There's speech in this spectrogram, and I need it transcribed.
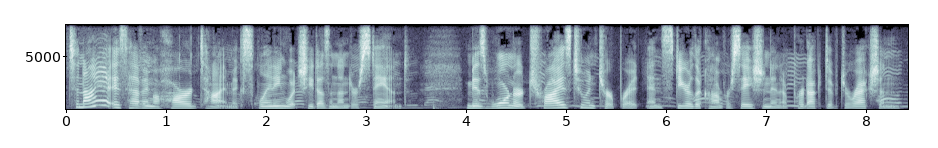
Tanaya is having a hard time explaining what she doesn't understand. Ms. Warner tries to interpret and steer the conversation in a productive direction,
